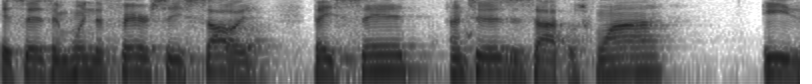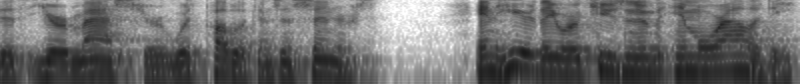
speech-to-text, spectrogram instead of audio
it says, "And when the Pharisees saw it, they said unto his disciples, Why eateth your master with publicans and sinners?" And here they were accusing him of immorality,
